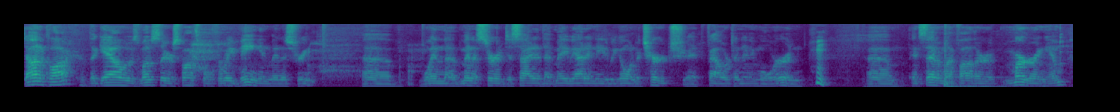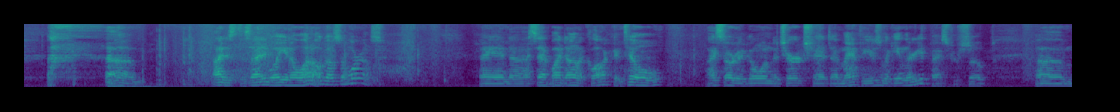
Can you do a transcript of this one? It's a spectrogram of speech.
Donna Clock, the gal who was mostly responsible for me being in ministry. Uh, when the minister decided that maybe I didn't need to be going to church at Fowlerton anymore, and um, instead of my father murdering him, um, I just decided, well, you know what, I'll go somewhere else. And uh, I sat by Donna Clock until I started going to church at uh, Matthews and became their youth pastor. So, um,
